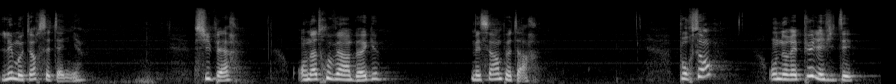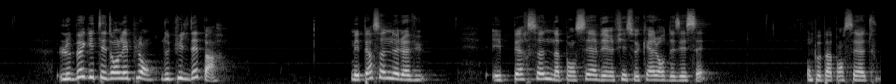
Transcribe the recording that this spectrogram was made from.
les moteurs s'éteignent. Super, on a trouvé un bug, mais c'est un peu tard. Pourtant, on aurait pu l'éviter. Le bug était dans les plans depuis le départ. Mais personne ne l'a vu et personne n'a pensé à vérifier ce cas lors des essais. On ne peut pas penser à tout.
